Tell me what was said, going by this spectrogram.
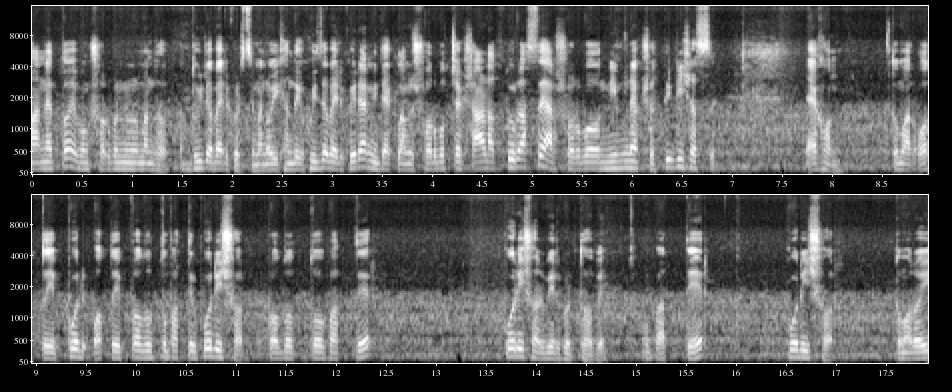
মান এত এবং সর্বনিম্ন মান দুইটা বাইর করছি। মানে ওইখান থেকে খুঁজে বাইর করে আমি দেখলাম যে সর্বোচ্চ একশো আটাত্তর আছে আর সর্বনিম্ন একশো তিরিশ আছে। এখন তোমার অতএব অতএব প্রদত্ত পাত্রের পরিসর প্রদত্ত পাত্রের পরিসর বের করতে হবে। উপাত্তের পরিসর। তোমার ওই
